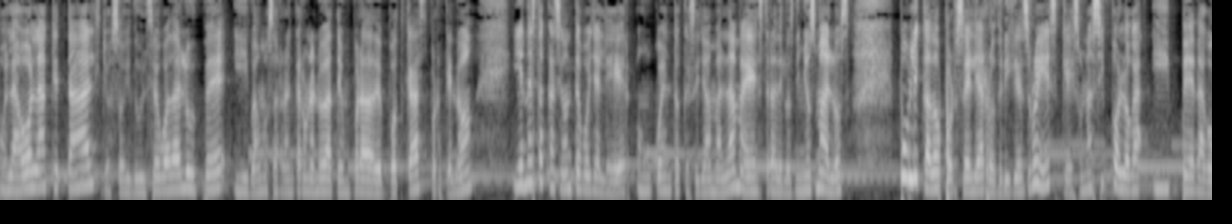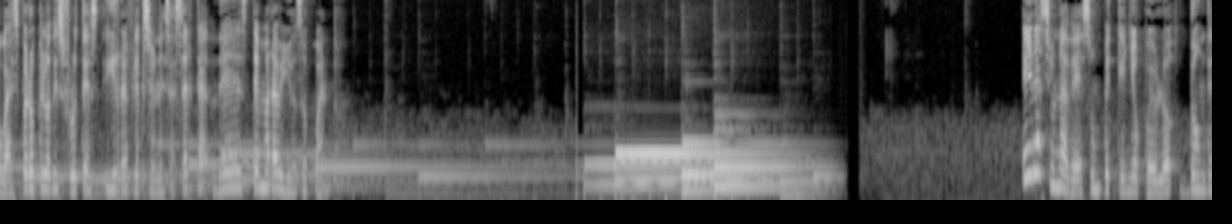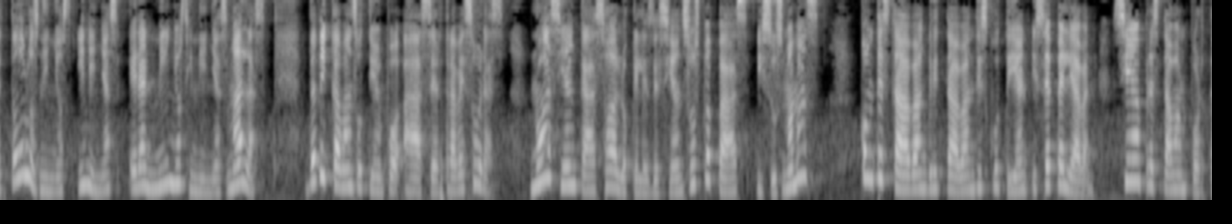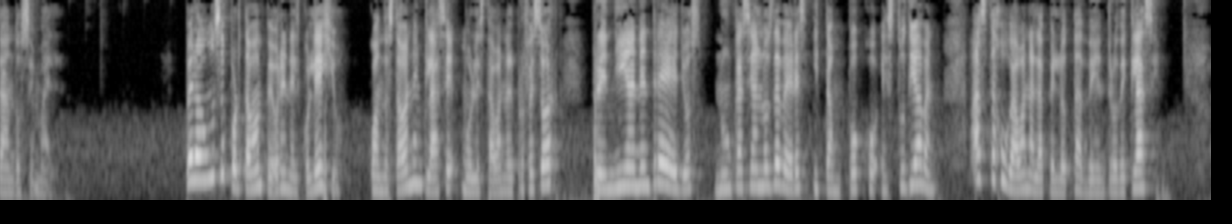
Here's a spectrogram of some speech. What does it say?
Hola, hola, ¿qué tal? Yo soy Dulce Guadalupe y vamos a arrancar una nueva temporada de podcast, ¿por qué no? Y en esta ocasión te voy a leer un cuento que se llama La maestra de los niños malos, publicado por Celia Rodríguez Ruiz, que es una psicóloga y pedagoga. Espero que lo disfrutes y reflexiones acerca de este maravilloso cuento. Una vez un pequeño pueblo donde todos los niños y niñas eran niños y niñas malas. Dedicaban su tiempo a hacer travesuras. No hacían caso a lo que les decían sus papás y sus mamás. Contestaban, gritaban, discutían y se peleaban. Siempre estaban portándose mal. Pero aún se portaban peor en el colegio. Cuando estaban en clase molestaban al profesor, reñían entre ellos, nunca hacían los deberes y tampoco estudiaban, hasta jugaban a la pelota dentro de clase.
